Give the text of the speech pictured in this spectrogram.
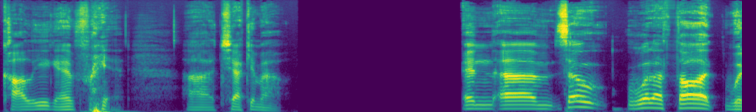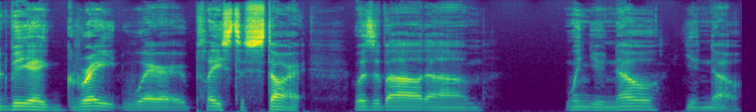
colleague, and friend. Uh, check him out. And um, so, what I thought would be a great where place to start was about um, when you know, you know.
